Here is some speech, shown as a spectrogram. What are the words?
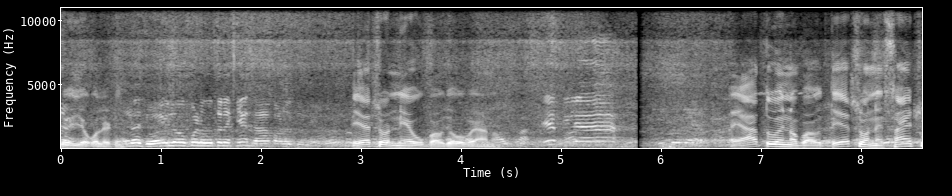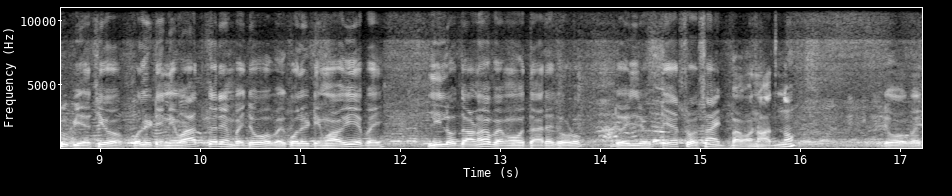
જોઈ લો ક્વોલિટી તેરસો નેવું ભાવ જોવો ભાઈ આનો. આ તો એનો ભાવ તેરસો ને સાઠ રૂપિયા થયો. ક્વોલિટીની વાત કરીએ ભાઈ જોવો ભાઈ ક્વોલિટીમાં આવીએ ભાઈ. લીલો દાણો હોય ભાઈ વધારે થોડો. જોઈ લો તેરસો સાઠ ભાવનો આજનો. જોવો ભાઈ,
